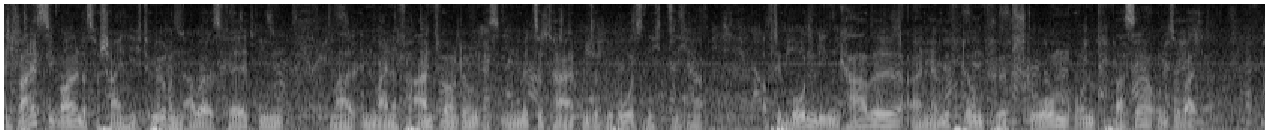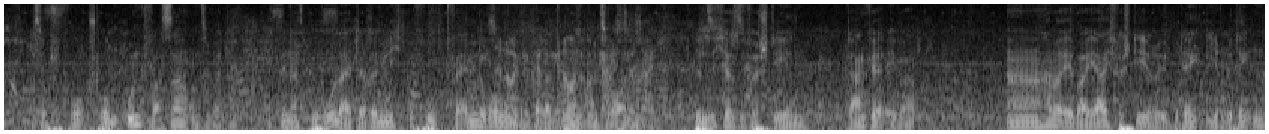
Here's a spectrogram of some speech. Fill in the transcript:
ich weiß, Sie wollen das wahrscheinlich nicht hören, aber es fällt nun mal in meine Verantwortung, es Ihnen mitzuteilen. Unser Büro ist nicht sicher. Auf dem Boden liegen Kabel, eine Lüftung führt Strom und Wasser und so weiter. Also Strom und Wasser und so weiter. Ich bin als Büroleiterin nicht befugt, Veränderungen und Reparaturen anzuordnen. Ich bin sicher, Sie verstehen. Danke, Ava. Äh, hallo Eva, ja, ich verstehe Ihre Bedenken,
